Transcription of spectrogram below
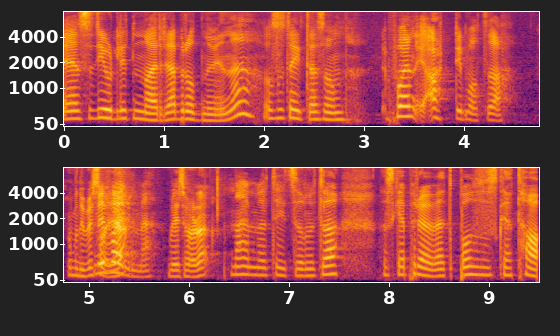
Eh, så de gjorde litt narr av broddene mine. Og så tenkte jeg sånn På en artig måte, da. Men du ble Med såra? varme. Ble såra? Nei, men jeg tenkte sånn, vet du hva Da skal jeg prøve etterpå, så skal jeg ta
